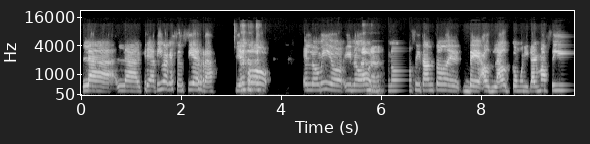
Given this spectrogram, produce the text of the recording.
la, la creativa que se encierra. Y es como en lo mío, y no, no soy tanto de, de out loud, comunicarme así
